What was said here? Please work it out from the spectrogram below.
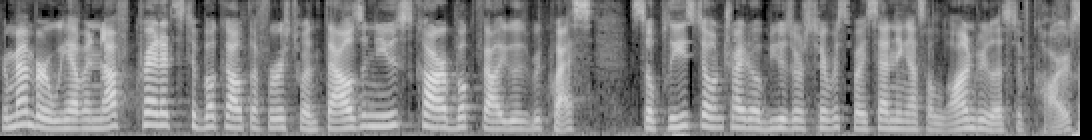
Remember, we have enough credits to book out the first 1,000 used car book value requests, so please don't try to abuse our service by sending us a laundry list of cars.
